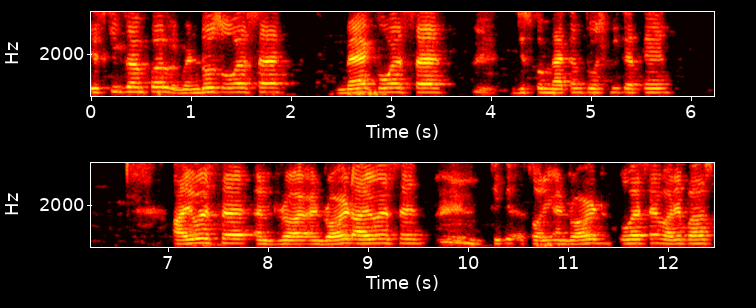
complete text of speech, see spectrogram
इसकी एग्ज़ाम्पल विंडोज़ ओ है मैक ओ है Hmm. जिसको मैकन तोश भी कहते हैं। iOS है Android iOS है। hmm. ठीक है सॉरी Android OS है हमारे पास।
